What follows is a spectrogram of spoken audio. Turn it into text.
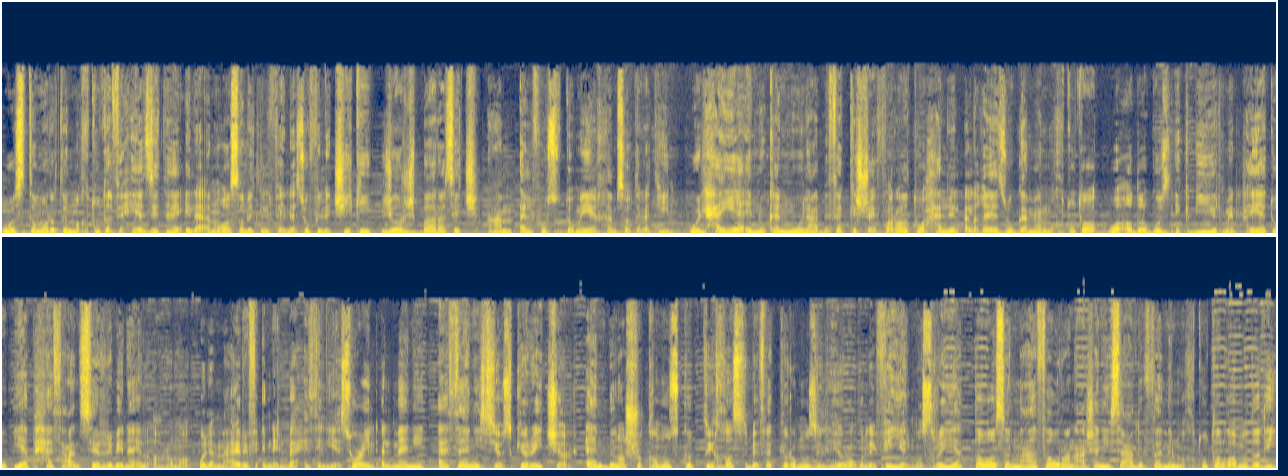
واستمرت المخطوطة في حيازتها إلى أن وصلت للفيلسوف التشيكي جورج باراسيتش عام 1635 والحقيقة إنه كان مولع بفك الشيفرات وحل الألغاز وجمع المخطوطات وقضى جزء كبير من حياته يبحث عن سر بناء الأهرامات. ولما عرف إن الباحث اليسوعي الألماني أثانيسيوس كيرتشر قام بنشر قاموس قبطي خاص بفك الرموز الهيروغليفية المصرية تواصل معاه فورا عشان يساعده في فهم المخطوطة الغامضة دي.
